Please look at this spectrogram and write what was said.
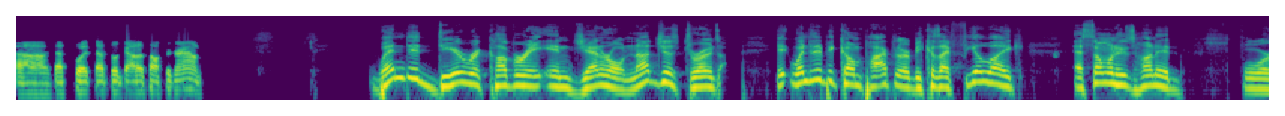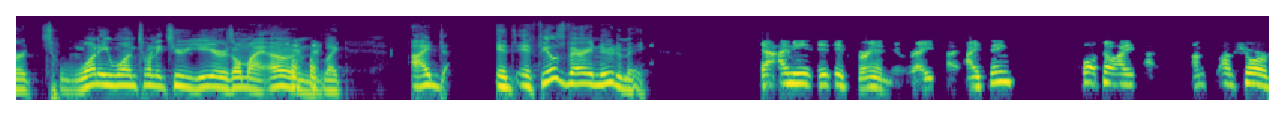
uh, that's what, that's what got us off the ground. When did deer recovery in general, not just drones, it, when did it become popular? Because I feel like as someone who's hunted for 21, 22 years on my own, like I, it it feels very new to me. Yeah, I mean it, it's brand new, right? I, I, think. Well, so I, I'm I'm sure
